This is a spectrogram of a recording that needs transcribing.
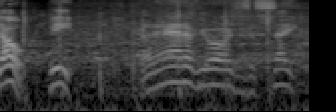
Yo, Pete. That aunt of yours is a saint.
